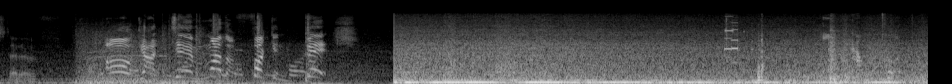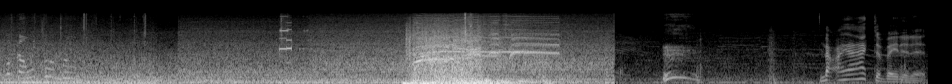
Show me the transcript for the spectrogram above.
instead of. Oh goddamn motherfucking bitch! We're going to a room. No, I activated it.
